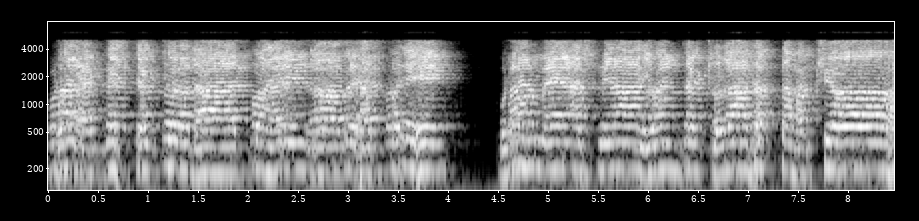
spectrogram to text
पुनरग्नश्चक्षुरधात् पुनरिन्द्रो बृहस्पतिः पुनर्मे अश्विना युवन्तक्षुराधत्तमक्ष्योः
